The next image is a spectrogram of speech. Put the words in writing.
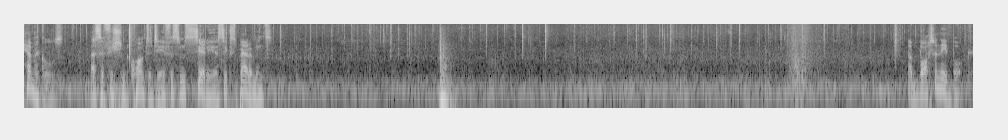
Chemicals. A sufficient quantity for some serious experiments. A botany book.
